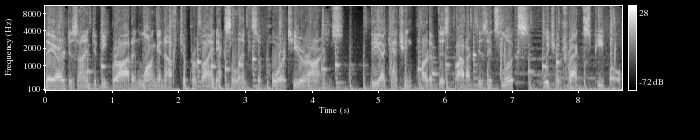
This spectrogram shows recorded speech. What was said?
They are designed to be broad and long enough to provide excellent support to your arms. The eye-catching part of this product is its looks, which attracts people.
